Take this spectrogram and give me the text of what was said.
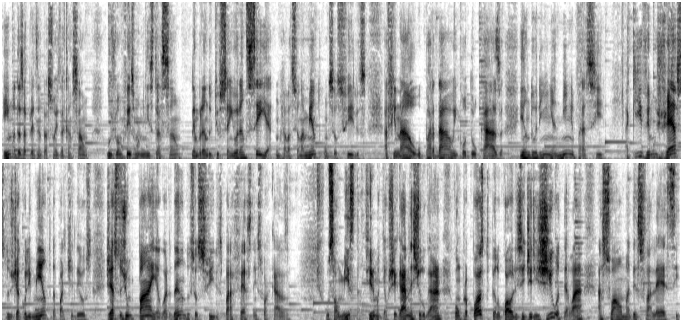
Em uma das apresentações da canção, o João fez uma ministração, lembrando que o Senhor anseia um relacionamento com seus filhos. Afinal, o pardal encontrou casa e andorinha ninho para si. Aqui vemos gestos de acolhimento da parte de Deus, gestos de um pai aguardando seus filhos para a festa em sua casa. O salmista afirma que ao chegar neste lugar, com o propósito pelo qual ele se dirigiu até lá, a sua alma desfalece,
